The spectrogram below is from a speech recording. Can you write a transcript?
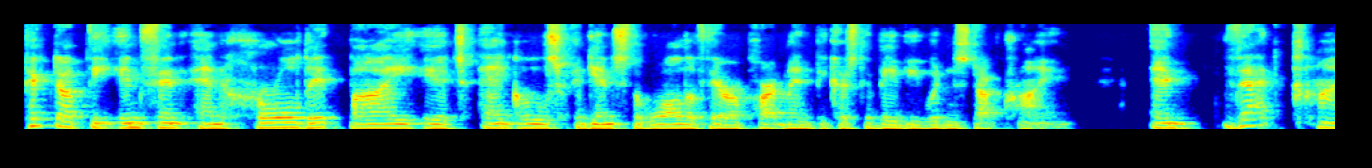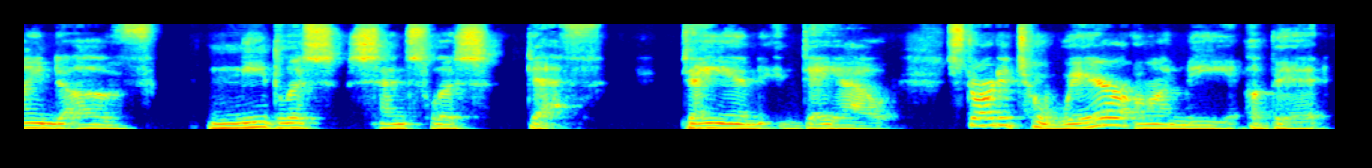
picked up the infant and hurled it by its ankles against the wall of their apartment because the baby wouldn't stop crying. And that kind of needless, senseless death, day in day out, started to wear on me a bit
